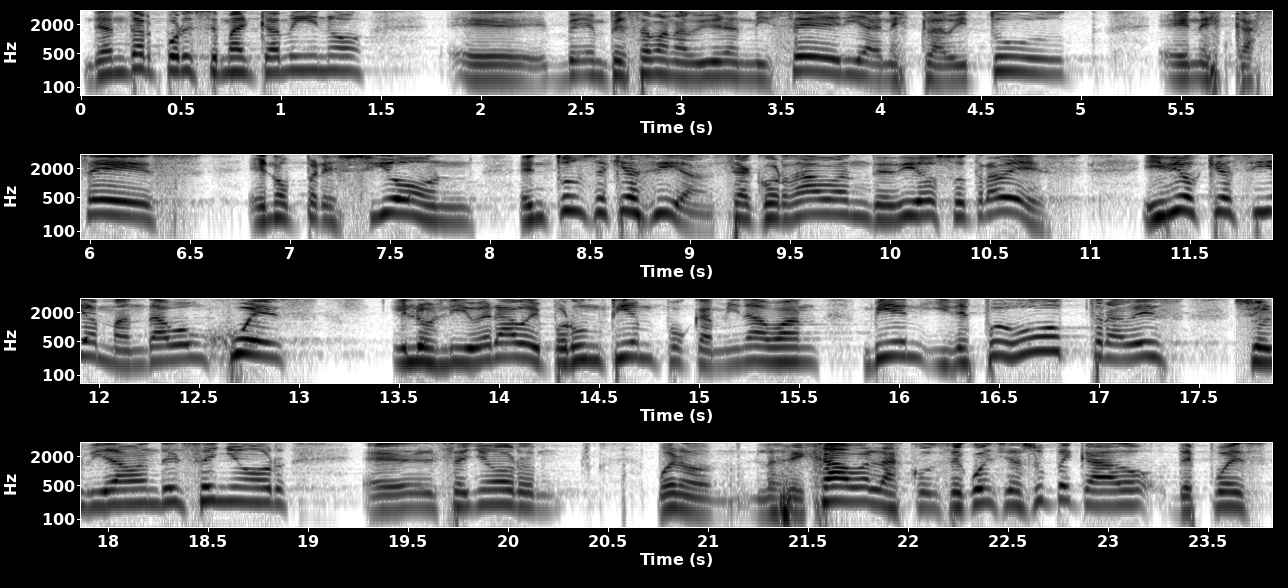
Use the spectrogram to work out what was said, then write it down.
de andar por ese mal camino, eh, empezaban a vivir en miseria, en esclavitud, en escasez, en opresión. Entonces, ¿qué hacían? Se acordaban de Dios otra vez. ¿Y Dios qué hacía? Mandaba un juez y los liberaba y por un tiempo caminaban bien y después otra vez se olvidaban del Señor. El Señor, bueno, les dejaba las consecuencias de su pecado, después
